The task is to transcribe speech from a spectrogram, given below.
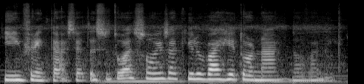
que enfrentar certas situações, aquilo vai retornar novamente.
